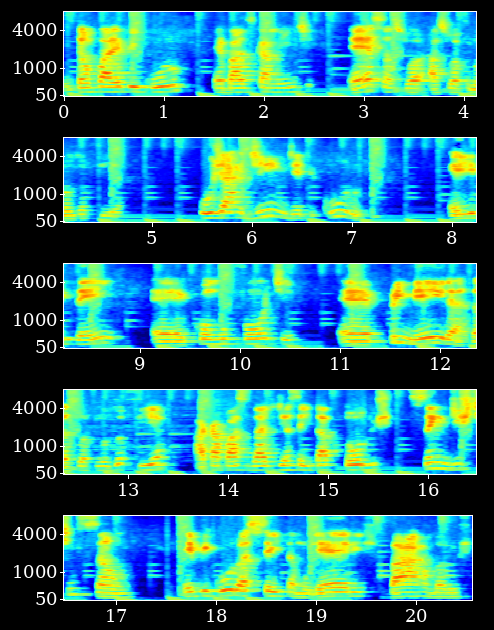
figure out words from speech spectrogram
Então, para Epicuro, é basicamente essa a sua, a sua filosofia. O jardim de Epicuro, ele tem é, como fonte é, primeira da sua filosofia a capacidade de aceitar todos sem distinção. Epicuro aceita mulheres, bárbaros,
